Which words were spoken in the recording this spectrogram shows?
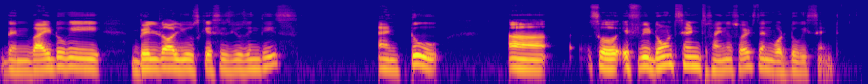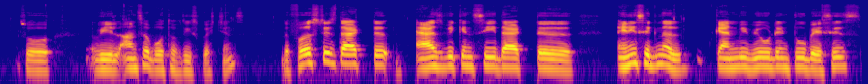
then why do we build all use cases using these? And two, uh, so if we do not send sinusoids then what do we send? So, we will answer both of these questions. The first is that uh, as we can see that uh, any signal can be viewed in two bases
